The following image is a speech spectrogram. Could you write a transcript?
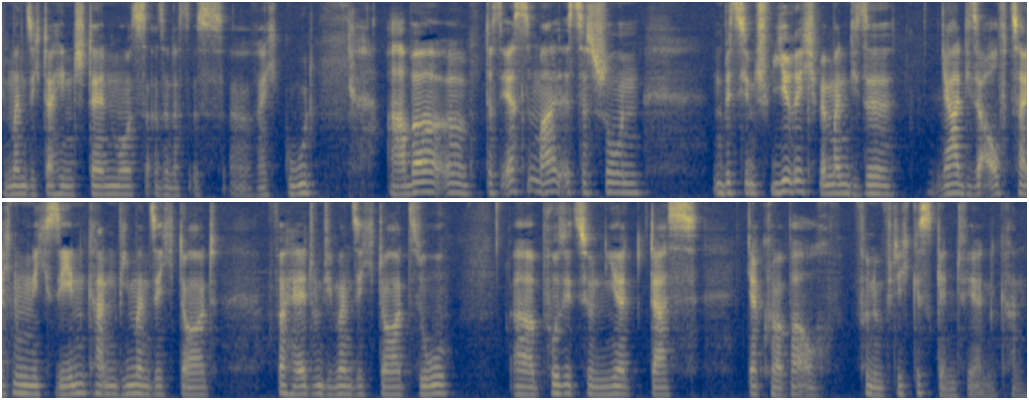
wie man sich da hinstellen muss. Also das ist äh, recht gut. Aber äh, das erste Mal ist das schon ein bisschen schwierig, wenn man diese, ja, diese Aufzeichnung nicht sehen kann, wie man sich dort verhält und wie man sich dort so äh, positioniert, dass der Körper auch vernünftig gescannt werden kann.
